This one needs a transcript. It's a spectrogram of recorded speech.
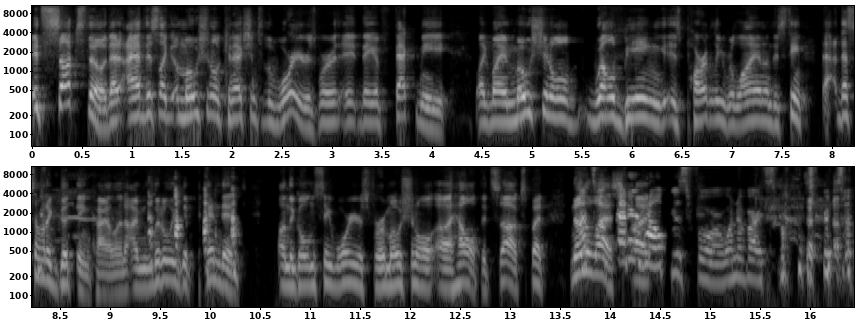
it sucks though that I have this like emotional connection to the Warriors where it, they affect me. Like my emotional well-being is partly reliant on this team. That, that's not a good thing, Kylen. I'm literally dependent on the Golden State Warriors for emotional uh, health. It sucks, but nonetheless, Better uh, Health is for one of our sponsors of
